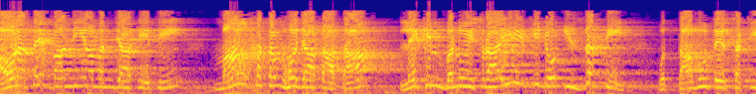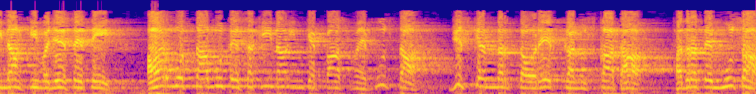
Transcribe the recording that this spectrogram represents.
عورتیں باندیاں بن جاتی تھی، مال ختم ہو جاتا تھا، لیکن بنو اسرائیل کی جو عزت تھی، وہ تابوت سکینہ کی وجہ سے تھی اور وہ تابوت سکینہ ان کے پاس محفوظ تھا، جس کے اندر توریت کا نسخہ تھا۔ حضرت موسا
